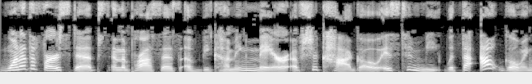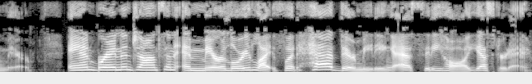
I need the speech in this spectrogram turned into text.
One of the first steps in the process of becoming mayor of Chicago is to meet with the outgoing mayor. And Brandon Johnson and Mayor Lori Lightfoot had their meeting at City Hall yesterday.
